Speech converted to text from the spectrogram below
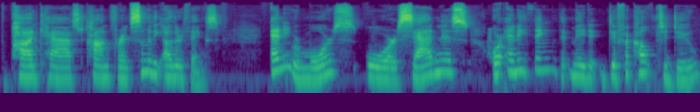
the podcast, conference, some of the other things, any remorse or sadness or anything that made it difficult to do?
